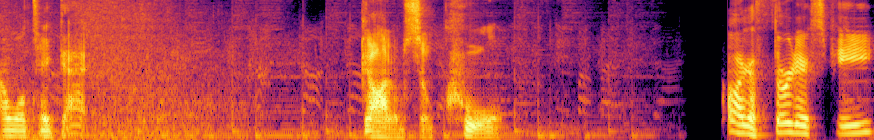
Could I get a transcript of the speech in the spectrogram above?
I won't take that. God, I'm so cool. Oh, I got 30 XP,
